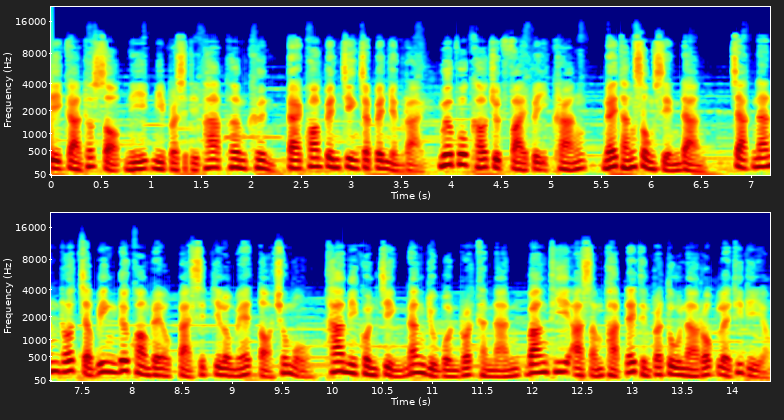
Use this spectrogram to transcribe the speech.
ฎีการทดสอบนี้มีประสิทธิภาพเพิ่มขึ้น แต่ความเป็นจริงจะเป็นอย่างไร เมื่อพวกเขาจุดไฟไปอีกครั้ง ในถังส่งเสียงดังจากนั้นรถจะวิ่งด้วยความเร็ว 80 กิโลเมตรต่อชั่วโมง ถ้ามีคนจริงนั่งอยู่บนรถคันนั้น บางทีอาจสัมผัสได้ถึงประตูนรกเลยทีเดียว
